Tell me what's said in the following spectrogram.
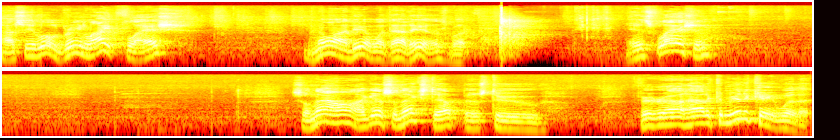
I see a little green light flash. No idea what that is, but it's flashing. So now, I guess the next step is to figure out how to communicate with it.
